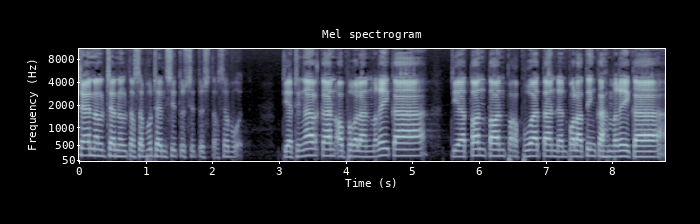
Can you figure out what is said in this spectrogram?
channel-channel tersebut dan situs-situs tersebut. Dia dengarkan obrolan mereka, dia tonton perbuatan dan pola tingkah mereka,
